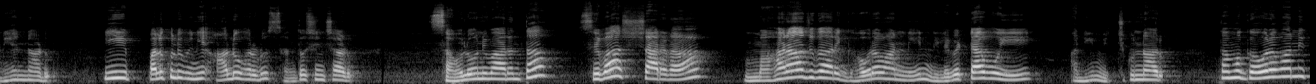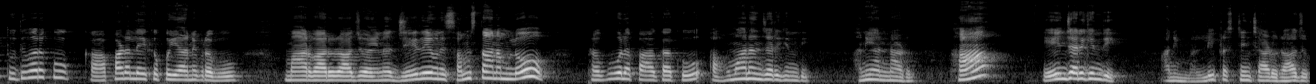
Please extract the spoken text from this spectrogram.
అని అన్నాడు. ఈ పలుకులు విని ఆలుహరుడు సంతోషించాడు. సభలోని వారంతా శివాశారణ మహారాజు గారి గౌరవాన్ని నిలబెట్టాబోయి అని మెచ్చుకున్నారు. తమ గౌరవాన్ని తుది వరకు కాపాడలేకపోయాను ప్రభు. మార్వారు రాజు అయిన జయదేవుని సంస్థానంలో ప్రభువుల పాకకు అవమానం జరిగింది అని అన్నాడు. హా? ఏం జరిగింది? అని మళ్ళీ ప్రశ్నించాడు రాజు.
